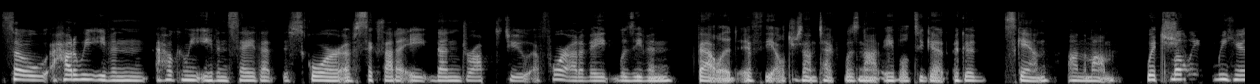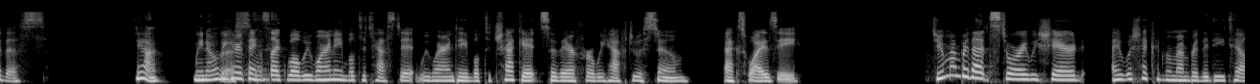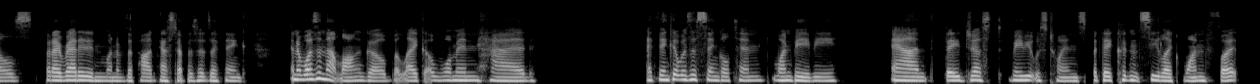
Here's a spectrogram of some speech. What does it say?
So how do we even how can we even say that the score of 6 out of 8 then dropped to a 4 out of 8 was even valid if the ultrasound tech was not able to get a good scan on the mom? Which Well, we, we hear this. Yeah, we know we this. hear things like, well, we weren't able to test it, we weren't able to check it, so therefore we have to assume XYZ. Do you remember that story we shared? I wish I could remember the details, but I read it in one of the podcast episodes, I think. And it wasn't that long ago, but like a woman had, I think it was a singleton, one baby, and they just, maybe it was twins, but they couldn't see like one foot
